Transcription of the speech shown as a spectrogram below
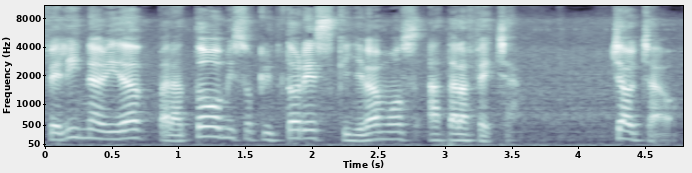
feliz Navidad para todos mis suscriptores que llevamos hasta la fecha. Chao, chao.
